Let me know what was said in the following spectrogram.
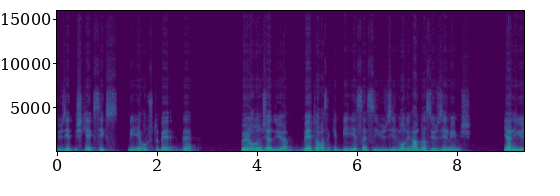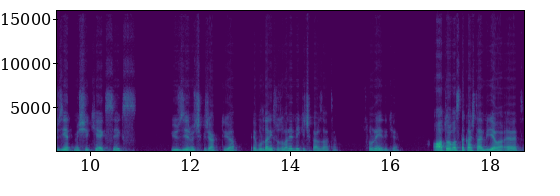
172 eksi x bilye oluştu B'de. Böyle olunca diyor B torbasındaki bilye sayısı 120 oluyor. Ha burası 120'ymiş. Yani 172 eksi x 120 çıkacak diyor. E buradan x o zaman 52 çıkar zaten. Soru neydi ki? A torbasında kaç tane bilye var? Evet.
